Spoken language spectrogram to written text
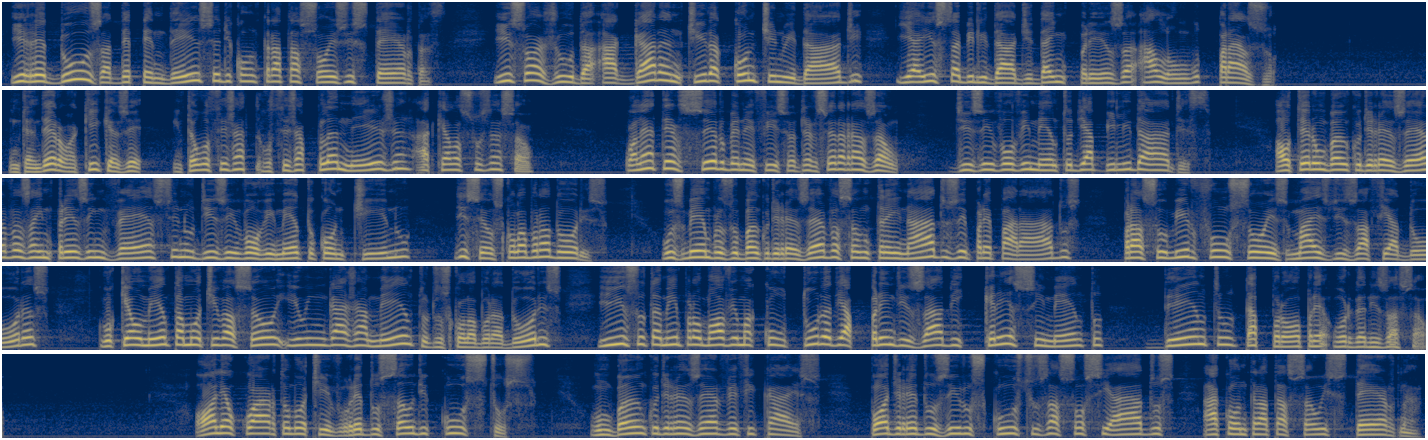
e reduz a dependência de contratações externas. Isso ajuda a garantir a continuidade e a estabilidade da empresa a longo prazo. Entenderam aqui? Quer dizer, então você já, você já planeja aquela sucessão. Qual é o terceiro benefício, a terceira razão? Desenvolvimento de habilidades. Ao ter um banco de reservas, a empresa investe no desenvolvimento contínuo de seus colaboradores. Os membros do banco de reservas são treinados e preparados para assumir funções mais desafiadoras, o que aumenta a motivação e o engajamento dos colaboradores, e isso também promove uma cultura de aprendizado e crescimento dentro da própria organização. Olha o quarto motivo: redução de custos. Um banco de reserva eficaz pode reduzir os custos associados à contratação externa.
